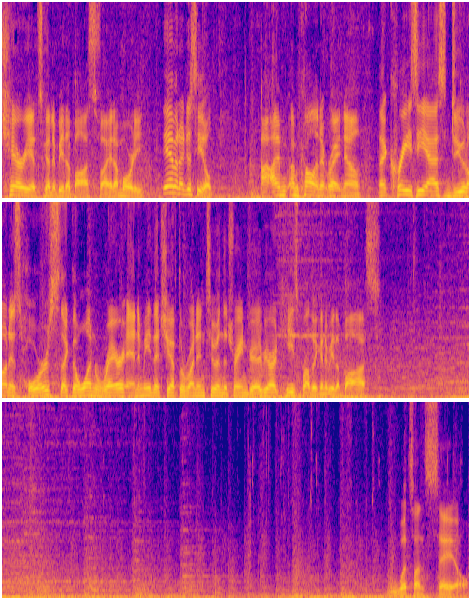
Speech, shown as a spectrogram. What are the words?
Chariot's gonna be the boss fight. I'm already... Damn it, I just healed. I I'm, I'm calling it right now. That crazy-ass dude on his horse, like the one rare enemy that you have to run into in the train graveyard, he's probably gonna be the boss. Ooh, what's on sale?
